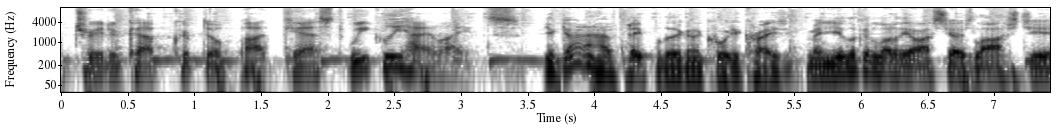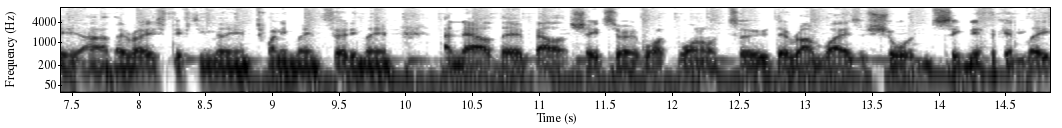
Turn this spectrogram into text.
Trader Cobb Crypto Podcast weekly highlights. You're going to have people that are going to call you crazy. I mean, you look at a lot of the ICOs last year, uh, they raised 50 million, 20 million, 30 million, and now their balance sheets are at what, one or two? Their runways have shortened significantly.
